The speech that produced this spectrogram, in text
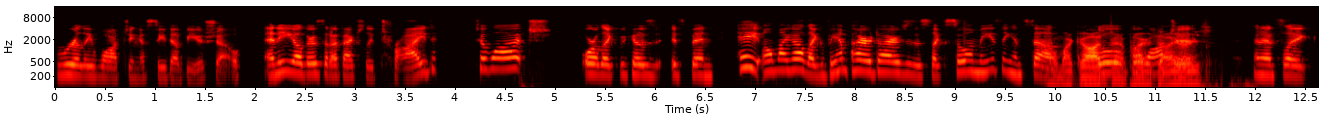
really watching a CW show. Any others that I've actually tried to watch or like because it's been, hey, oh my god, like Vampire Diaries is like so amazing and stuff. Oh my God, go- go Vampire it. Diaries. And it's like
